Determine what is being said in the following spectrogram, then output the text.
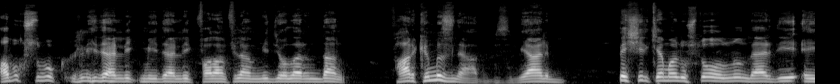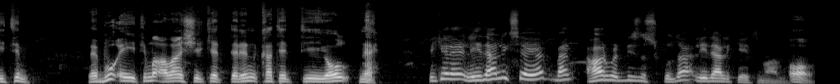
abuk subuk liderlik, miderlik falan filan videolarından farkımız ne abi bizim? Yani Beşir Kemal Ustaoğlu'nun verdiği eğitim ve bu eğitimi alan şirketlerin kat ettiği yol ne? Bir kere liderlikse eğer ben Harvard Business School'da liderlik eğitimi aldım. O.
